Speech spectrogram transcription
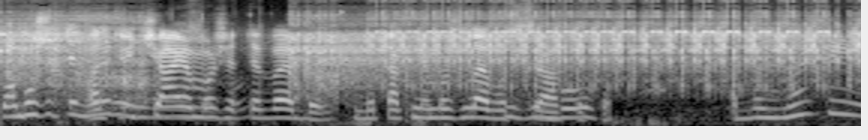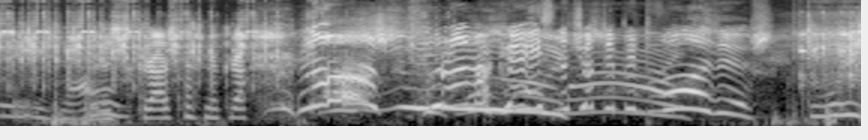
Та може ти вибив? Отвічаю, може ти вибив, бо так неможливо скрафтити. Або може, не знаю. З красних на красних. Нож! Хрома кейс, ну чого ти підводиш? Твою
